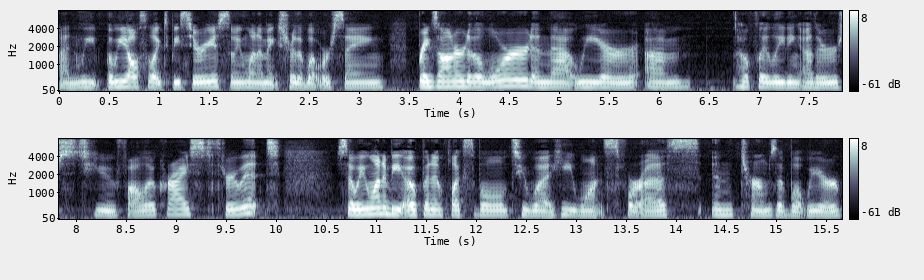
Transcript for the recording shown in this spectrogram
and we but we also like to be serious. So we want to make sure that what we're saying brings honor to the Lord, and that we are um, hopefully leading others to follow Christ through it. So we want to be open and flexible to what He wants for us in terms of what we are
